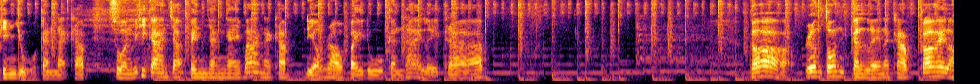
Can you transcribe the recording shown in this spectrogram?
พิมพ์อยู่กันนะครับ ส่วนวิธีการจะเป็นยังไงบ้างนะครับ เดี๋ยวเราไปดูกันได้เลยครับ ก็เริ่มต้นกันเลยนะครับ ก็ให้เรา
